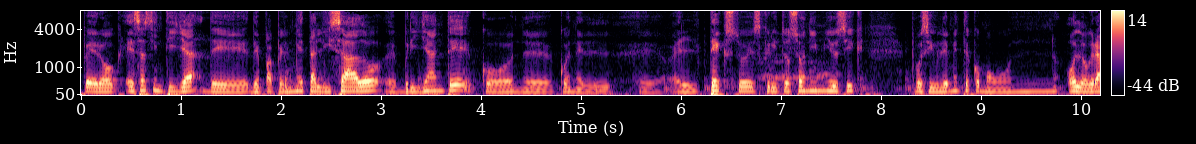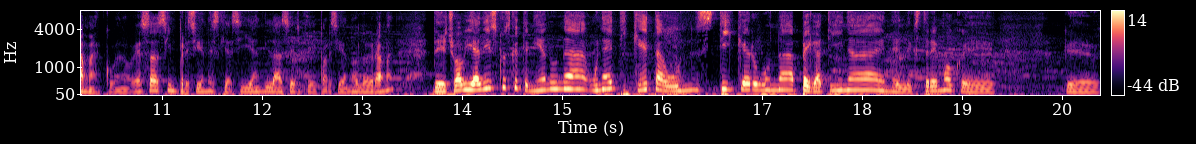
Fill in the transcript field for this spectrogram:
Pero esa cintilla de, papel metalizado, eh, brillante, con, eh, con el, eh, el, texto escrito Sony Music, posiblemente como un holograma, con esas impresiones que hacían láser que parecían holograma. De hecho, había discos que tenían una, una etiqueta, un sticker, una pegatina en el extremo que, que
